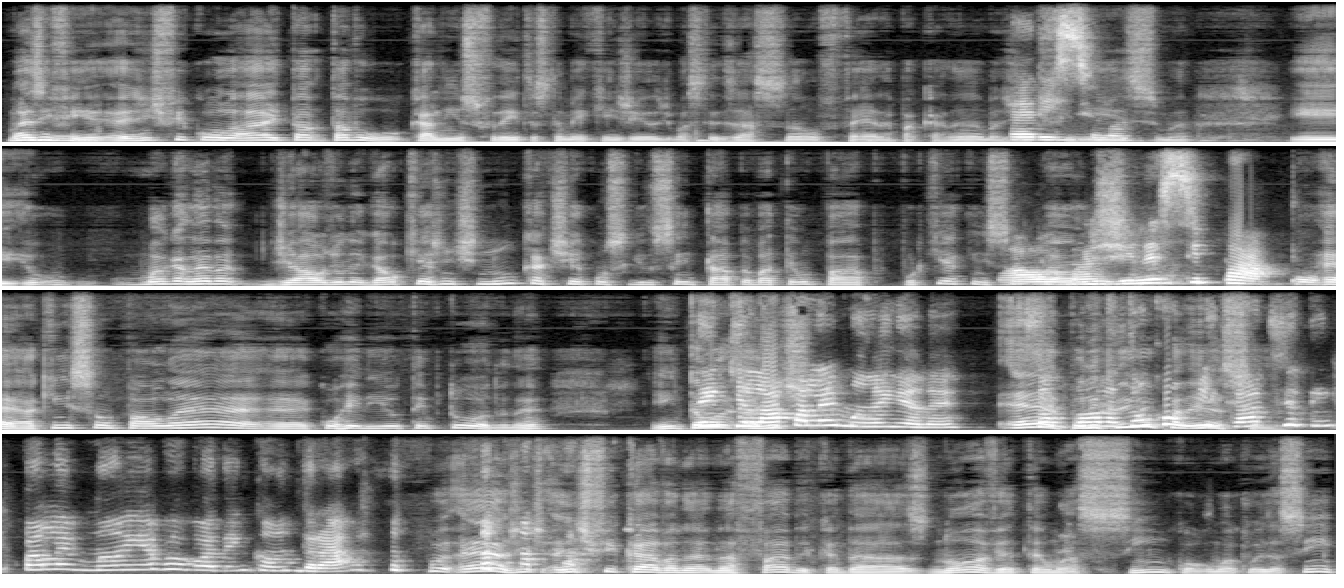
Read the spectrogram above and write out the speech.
Mas enfim, uhum. a gente ficou lá e tava o Carlinhos Freitas também, que é engenheiro de masterização, fera pra caramba, gente finíssima. E uma galera de áudio legal que a gente nunca tinha conseguido sentar para bater um papo. Porque aqui em São Uau, Paulo. Imagina esse papo. É, aqui em São Paulo é, é correria o tempo todo, né? Então, tem que ir lá gente... para Alemanha, né? É, São Paulo é tão complicado que você tem que ir para Alemanha para poder encontrar. É, a gente, a gente ficava na, na fábrica das nove até umas cinco, alguma coisa assim.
